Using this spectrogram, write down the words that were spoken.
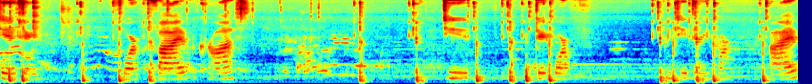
two, three, four, five across, two, three, four, two, three, four, five.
